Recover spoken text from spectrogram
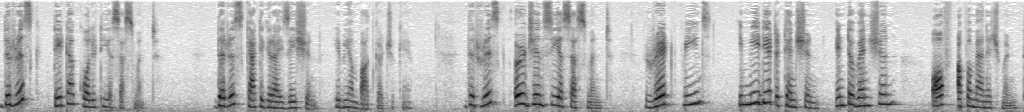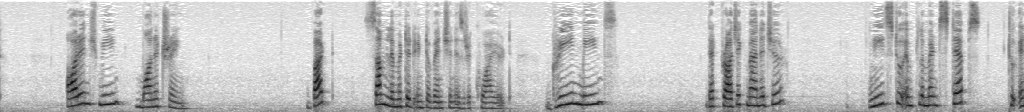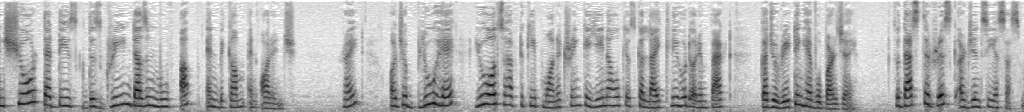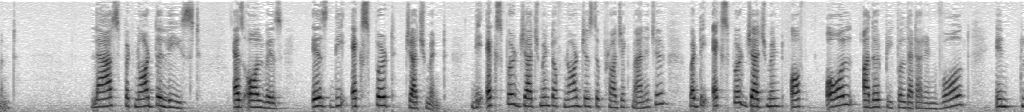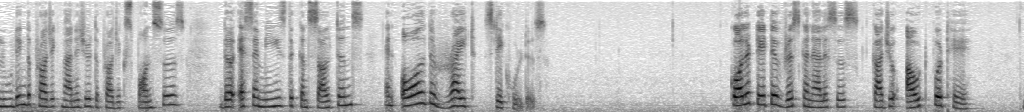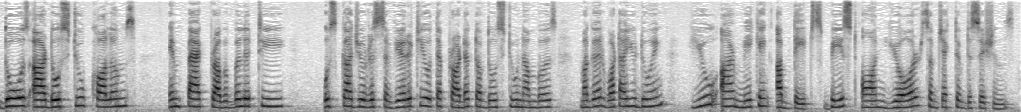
The risk data quality assessment, the risk categorization, ये भी हम बात कर चुके हैं. The risk urgency assessment, red means immediate attention, intervention of upper management. Orange mean monitoring, but some limited intervention is required. Green means that project manager needs to implement steps to ensure that these this green doesn't move up and become an orange right और जो blue है you also have to keep monitoring कि ये ना हो कि उसका likelihood और impact का जो rating है वो बढ़ जाए so that's the risk urgency assessment last but not the least as always is the expert judgment the expert judgment of not just the project manager, but the expert judgment of all other people that are involved, including the project manager, the project sponsors, the SMEs, the consultants, and all the right stakeholders. Qualitative risk analysis का जो output है, those are those two columns, impact probability, उसका जो risk severity होता है product of those two numbers मगर what are you doing you are making updates based on your subjective decisions,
